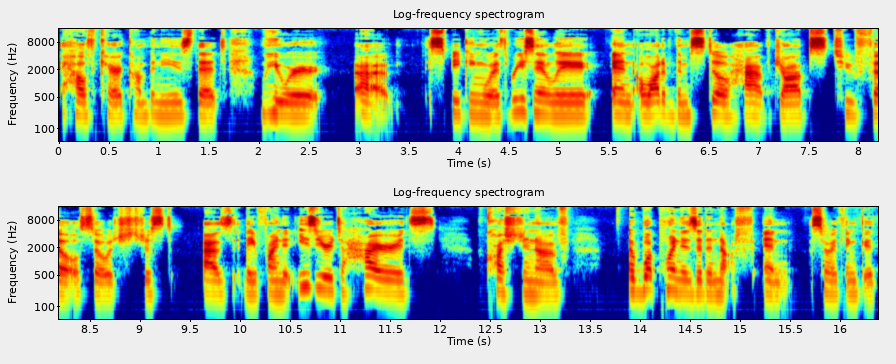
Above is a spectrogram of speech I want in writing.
healthcare companies that we were uh, speaking with recently, and a lot of them still have jobs to fill. So it's just as they find it easier to hire, it's a question of at what point is it enough? And so I think it,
